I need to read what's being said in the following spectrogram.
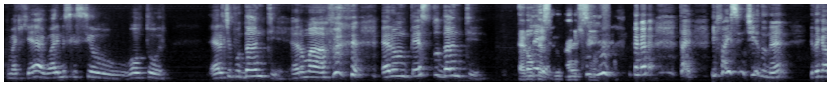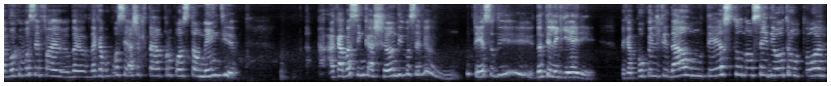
Como é que é? Agora eu me esqueci o, o autor. Era tipo Dante. Era uma. era um texto Dante. Era um Leia. texto Dante, sim. tá. E faz sentido, né? E daqui a pouco você faz. Daqui a pouco você acha que está propositalmente. Acaba se encaixando e você vê um texto de Dante Alighieri Daqui a pouco ele te dá um texto, não sei, de outro autor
